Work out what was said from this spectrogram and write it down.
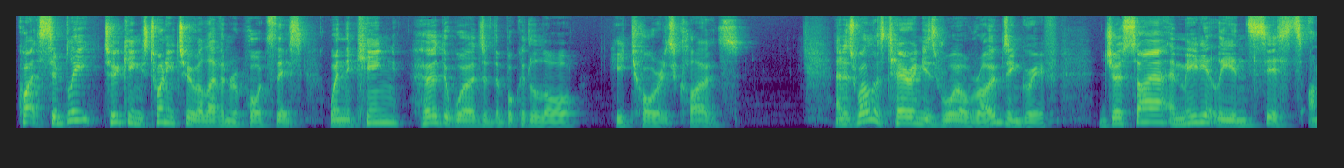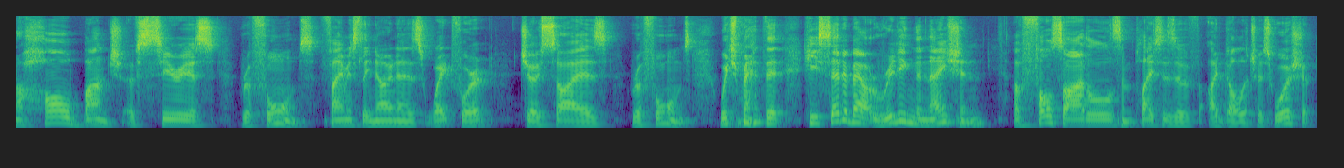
quite simply, 2 Kings 22:11 reports this: When the king heard the words of the book of the law, he tore his clothes. And as well as tearing his royal robes in grief, Josiah immediately insists on a whole bunch of serious reforms, famously known as, wait for it, Josiah's reforms, which meant that he set about ridding the nation of false idols and places of idolatrous worship.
